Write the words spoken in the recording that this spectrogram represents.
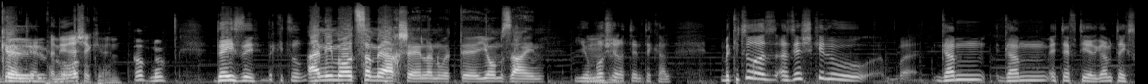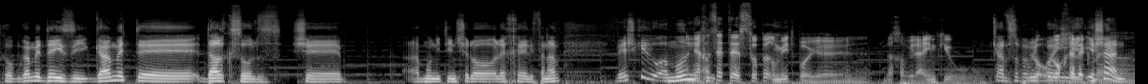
כן, כן. כנראה שכן. טוב, נו. DayZ, בקיצור. אני מאוד שמח שאין לנו את אה, יום זין. יומו של הטנטקל. בקיצור, אז, אז יש כאילו גם, גם את FTL, גם את XCOM, גם את DayZ, גם את דארק uh, סולס, שהמוניטין שלו הולך אה, לפניו. ויש כאילו המון... אני יכול לעשות Super Meat Boy לחבילה, אם כי הוא לא, לא חלק ישן. מה...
